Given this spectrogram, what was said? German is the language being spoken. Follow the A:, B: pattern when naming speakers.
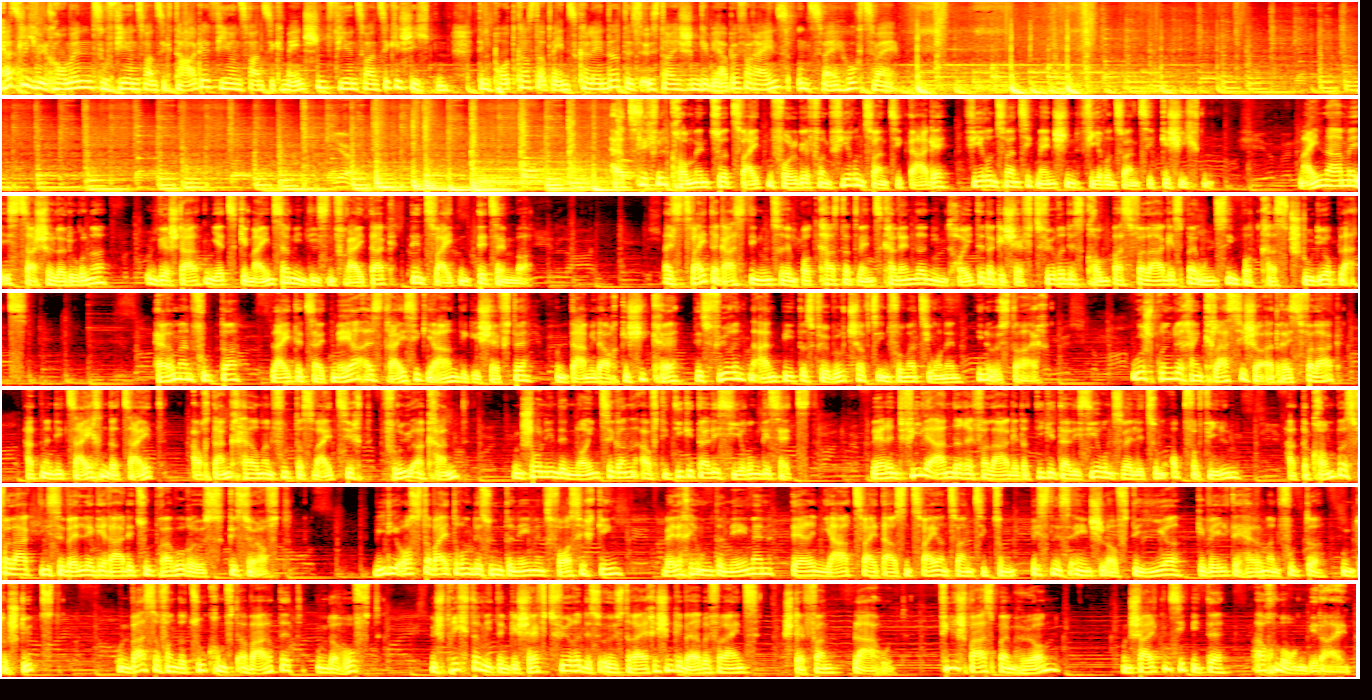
A: Herzlich willkommen zu 24 Tage, 24 Menschen, 24 Geschichten, dem Podcast Adventskalender des österreichischen Gewerbevereins und 2 hoch 2.
B: Herzlich willkommen zur zweiten Folge von 24 Tage, 24 Menschen, 24 Geschichten. Mein Name ist Sascha Ladurner und wir starten jetzt gemeinsam in diesen Freitag, den 2. Dezember. Als zweiter Gast in unserem Podcast Adventskalender nimmt heute der Geschäftsführer des Kompass Verlages bei uns im Podcaststudio Platz. Hermann Futter leitet seit mehr als 30 Jahren die Geschäfte und damit auch Geschicke des führenden Anbieters für Wirtschaftsinformationen in Österreich. Ursprünglich ein klassischer Adressverlag, hat man die Zeichen der Zeit auch dank Hermann Futters Weitsicht früh erkannt und schon in den 90ern auf die Digitalisierung gesetzt. Während viele andere Verlage der Digitalisierungswelle zum Opfer fielen, hat der Kompass Verlag diese Welle geradezu bravourös gesurft. Wie die Osterweiterung des Unternehmens vor sich ging, welche Unternehmen der im Jahr 2022 zum Business Angel of the Year gewählte Hermann Futter unterstützt und was er von der Zukunft erwartet und erhofft, bespricht er mit dem Geschäftsführer des österreichischen Gewerbevereins Stefan Blahut. Viel Spaß beim Hören und schalten Sie bitte auch morgen wieder ein.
